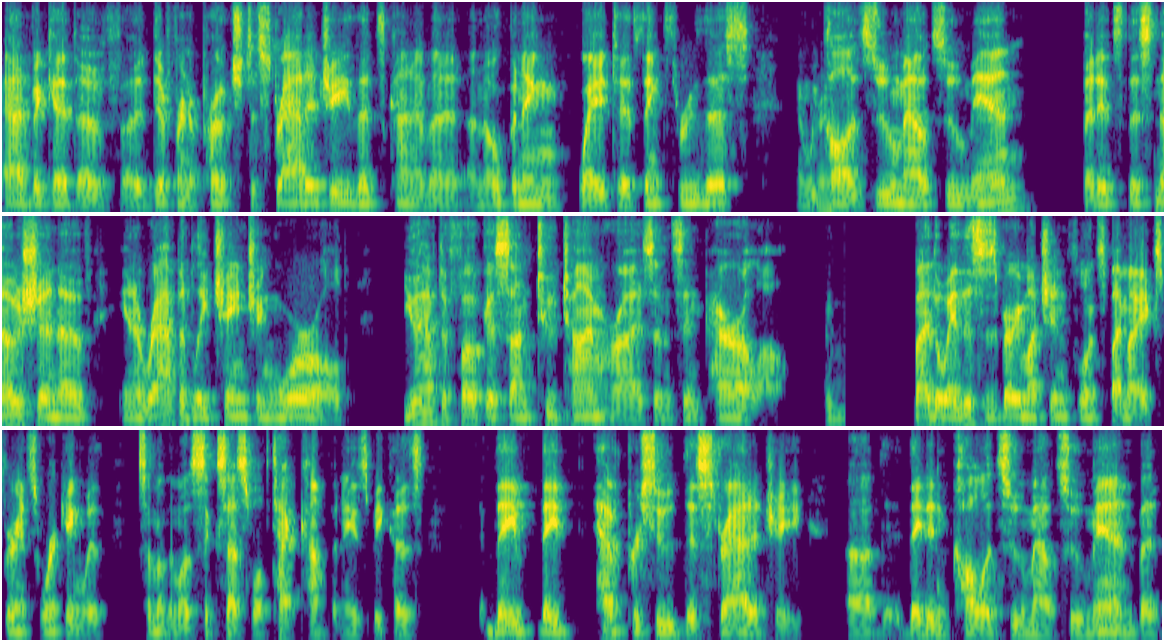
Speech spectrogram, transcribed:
advocate of a different approach to strategy that's kind of a, an opening way to think through this. And we right. call it zoom out, zoom in. But it's this notion of in a rapidly changing world, you have to focus on two time horizons in parallel. And by the way, this is very much influenced by my experience working with some of the most successful tech companies because they they have pursued this strategy. Uh, they didn't call it zoom out, zoom in, but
